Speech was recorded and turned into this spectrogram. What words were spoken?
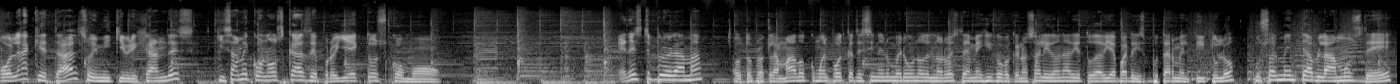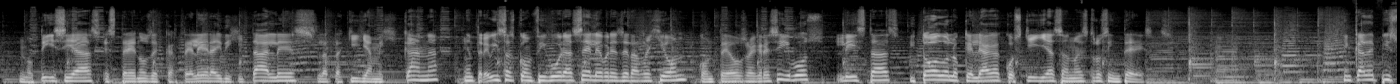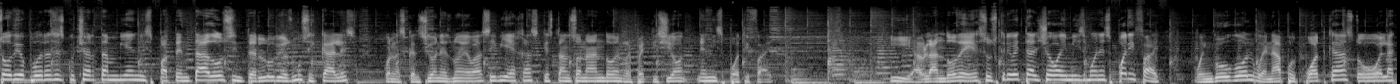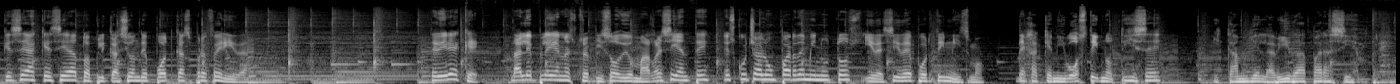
Hola, ¿qué tal? Soy Miki Brijandes. Quizá me conozcas de proyectos como... En este programa, autoproclamado como el podcast de cine número uno del noroeste de México porque no ha salido nadie todavía para disputarme el título, usualmente hablamos de noticias, estrenos de cartelera y digitales, la taquilla mexicana, entrevistas con figuras célebres de la región, conteos regresivos, listas y todo lo que le haga cosquillas a nuestros intereses. En cada episodio podrás escuchar también mis patentados interludios musicales con las canciones nuevas y viejas que están sonando en repetición en Spotify. Y hablando de, suscríbete al show ahí mismo en Spotify, o en Google, o en Apple Podcast, o la que sea que sea tu aplicación de podcast preferida. Te diré que, dale play a nuestro episodio más reciente, escúchalo un par de minutos y decide por ti mismo. Deja que mi voz te hipnotice y cambie la vida para siempre.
